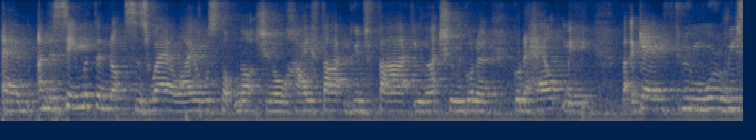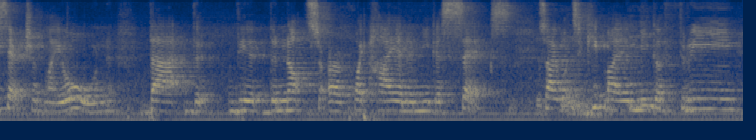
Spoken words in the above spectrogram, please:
Um, and the same with the nuts as well. I always thought nuts, you know, high fat, good fat, you know, that's really going to going to help me. But again, through more research of my own, that the, the, the nuts are quite high in omega six. So I want to keep my omega three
